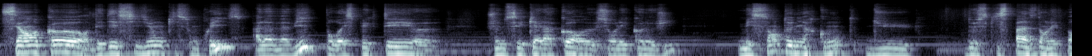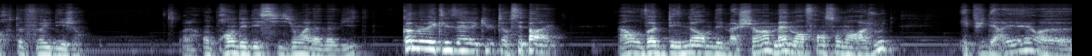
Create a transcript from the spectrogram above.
c'est encore des décisions qui sont prises à la va-vite pour respecter euh, je ne sais quel accord sur l'écologie, mais sans tenir compte du, de ce qui se passe dans les portefeuilles des gens. Voilà, on prend des décisions à la va-vite, comme avec les agriculteurs, c'est pareil. Hein, on vote des normes, des machins, même en France on en rajoute, et puis derrière, euh,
